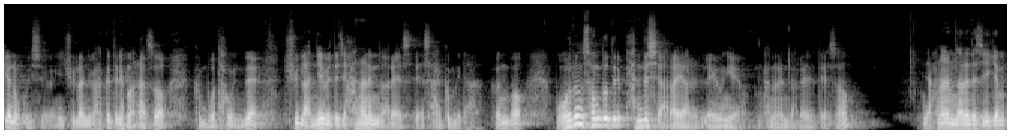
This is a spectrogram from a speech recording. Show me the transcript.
깨놓고 있어요. 주일 안 예배 할 것들이 많아서 그 못 하고 있는데 주일 안 예배 때 하나님 나라에서 대해서 할 겁니다. 그건 뭐 모든 성도들이 반드시 알아야 할 내용이에요. 하나님 나라에 대해서. 하나님 나라에 대해서 얘기하면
